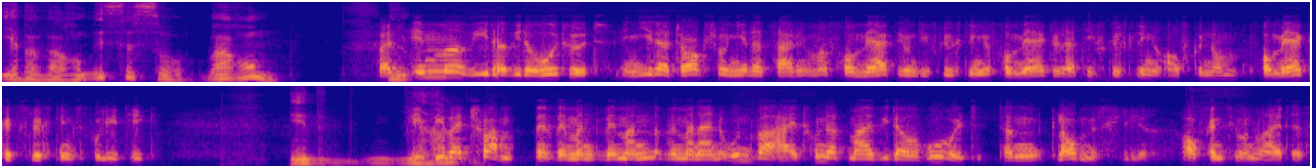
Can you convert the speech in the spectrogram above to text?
Ja, aber warum ist das so? Warum? Weil es immer wieder wiederholt wird. In jeder Talkshow, in jeder Zeitung immer Frau Merkel und die Flüchtlinge. Frau Merkel hat die Flüchtlinge aufgenommen. Frau Merkels Flüchtlingspolitik. Wie, wie, bei Trump. Wenn man, wenn, man, wenn man eine Unwahrheit hundertmal wiederholt, dann glauben es viele, auch wenn sie Unwahrheit ist.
